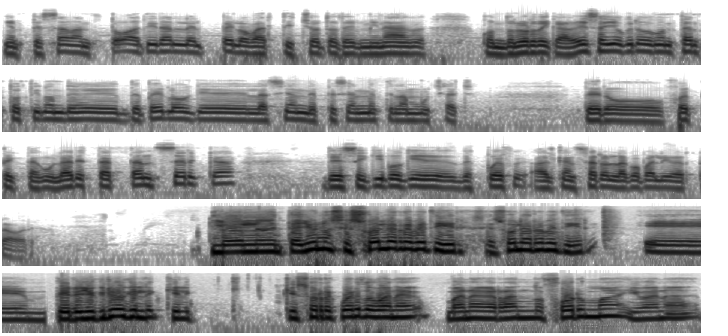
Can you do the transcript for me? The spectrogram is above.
y empezaban todos a tirarle el pelo. Bartichotto terminaba con dolor de cabeza, yo creo, con tantos tirón de, pelo que le hacían especialmente las muchachas. Pero fue espectacular estar tan cerca de ese equipo que después alcanzaron la Copa Libertadores. Lo del 91 se suele repetir, se suele repetir, eh, pero yo creo que, que, que esos recuerdos van, a- van agarrando forma y van, a,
